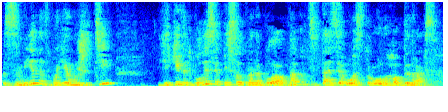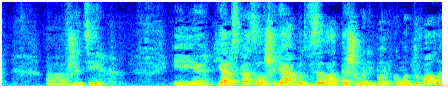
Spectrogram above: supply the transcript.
зміни в моєму житті, які відбулися після от мене була одна консультація у астролога один раз е, в житті. І я розказувала, що я от взяла те, що мені порекомендували,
